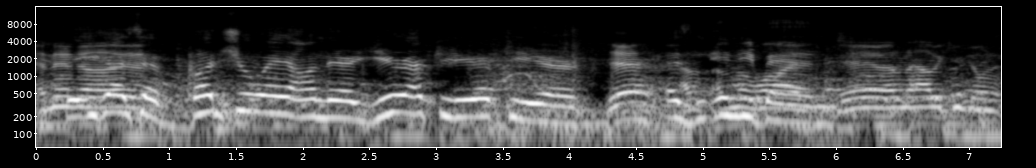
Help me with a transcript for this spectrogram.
And then you uh, guys have budged your way on there year after year after year. yeah, as an don't- I don't know indie band. Yeah, I don't know how we keep doing it.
